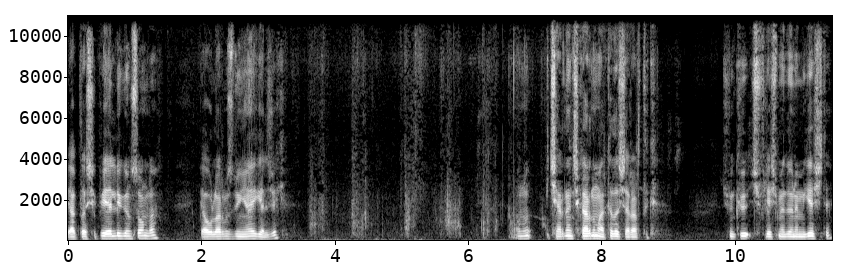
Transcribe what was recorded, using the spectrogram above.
Yaklaşık bir 50 gün sonra yavrularımız dünyaya gelecek. Onu içeriden çıkardım arkadaşlar artık. Çünkü çiftleşme dönemi geçti.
